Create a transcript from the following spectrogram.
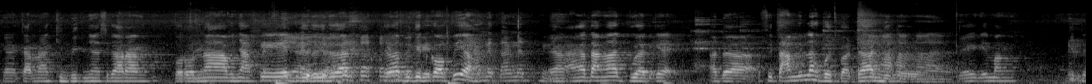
kayak karena gimmicknya sekarang corona penyakit Iya, gitu-gitu kan. Kita bikin kopi yang Anget-anget. yang hangat-hangat buat kayak ada vitamin lah buat badan gitu. Ah, ah. Kayak emang gitu,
